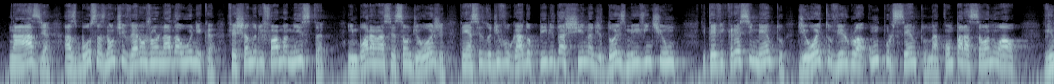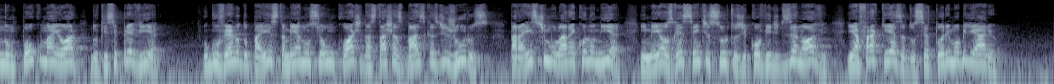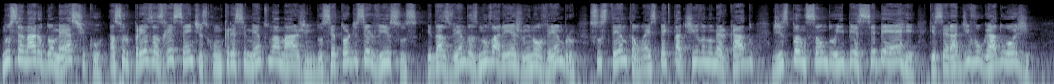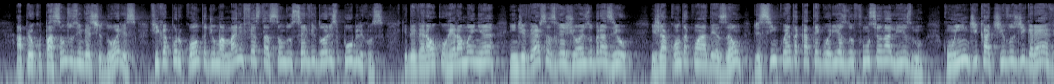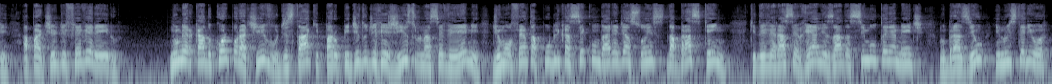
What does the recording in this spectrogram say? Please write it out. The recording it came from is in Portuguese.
Na Ásia, as bolsas não tiveram jornada única, fechando de forma mista, embora na sessão de hoje tenha sido divulgado o PIB da China de 2021, que teve crescimento de 8,1% na comparação anual, vindo um pouco maior do que se previa. O governo do país também anunciou um corte das taxas básicas de juros para estimular a economia em meio aos recentes surtos de Covid-19 e à fraqueza do setor imobiliário. No cenário doméstico, as surpresas recentes com o crescimento na margem do setor de serviços e das vendas no varejo em novembro sustentam a expectativa no mercado de expansão do IBCBR, que será divulgado hoje. A preocupação dos investidores fica por conta de uma manifestação dos servidores públicos, que deverá ocorrer amanhã em diversas regiões do Brasil, e já conta com a adesão de 50 categorias do funcionalismo, com indicativos de greve a partir de fevereiro. No mercado corporativo, destaque para o pedido de registro na CVM de uma oferta pública secundária de ações da Braskem, que deverá ser realizada simultaneamente no Brasil e no exterior.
